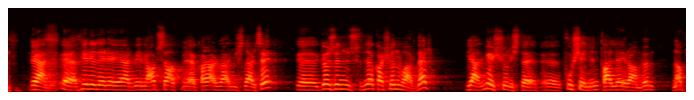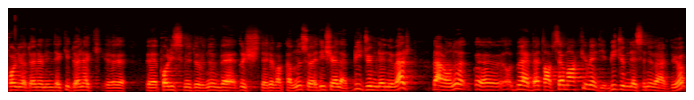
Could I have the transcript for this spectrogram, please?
yani eğer birileri eğer beni hapse atmaya karar vermişlerse e, gözünün üstünde kaşın var der. Yani meşhur işte e, Fouché'nin, Talleyrand'ın Napolyon dönemindeki dönek e, e, polis müdürünün ve Dışişleri Bakanı'nın söylediği şeyler. Bir cümleni ver, ben onu e, müebbet hapse mahkum edeyim. Bir cümlesini ver diyor.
